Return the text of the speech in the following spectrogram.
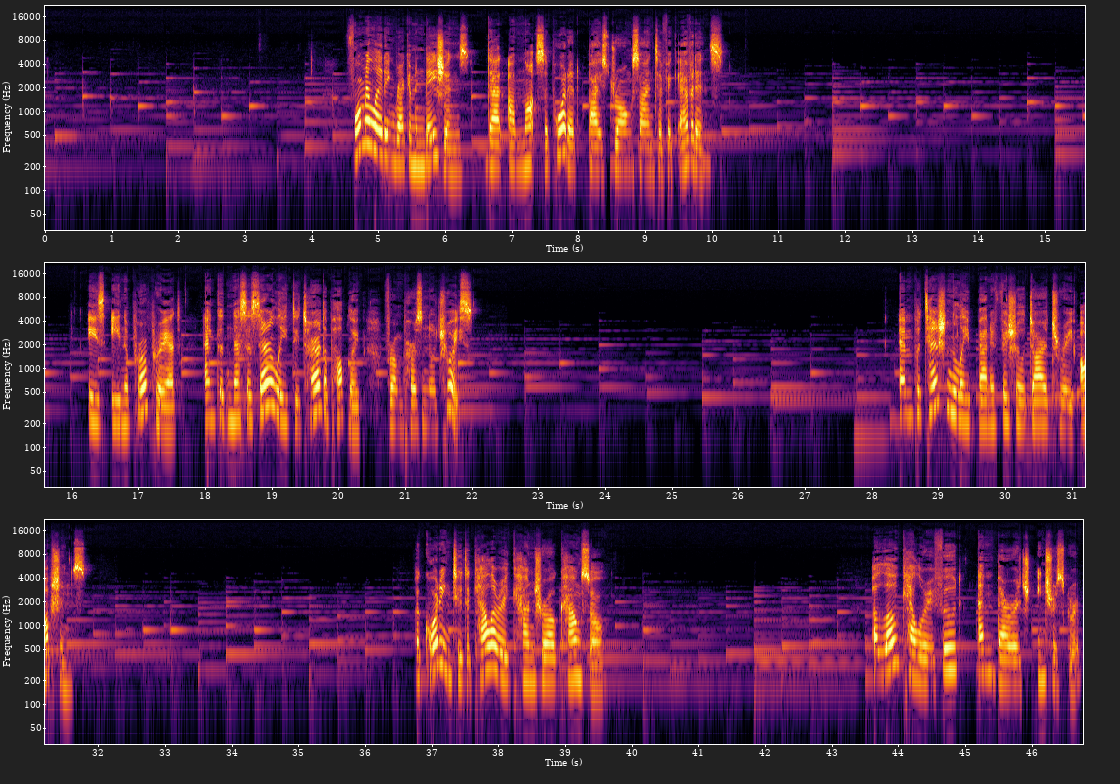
Formulating recommendations that are not supported by strong scientific evidence. Is inappropriate and could necessarily deter the public from personal choice. and potentially beneficial dietary options. According to the Calorie Control Council, a low calorie food and beverage interest group.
